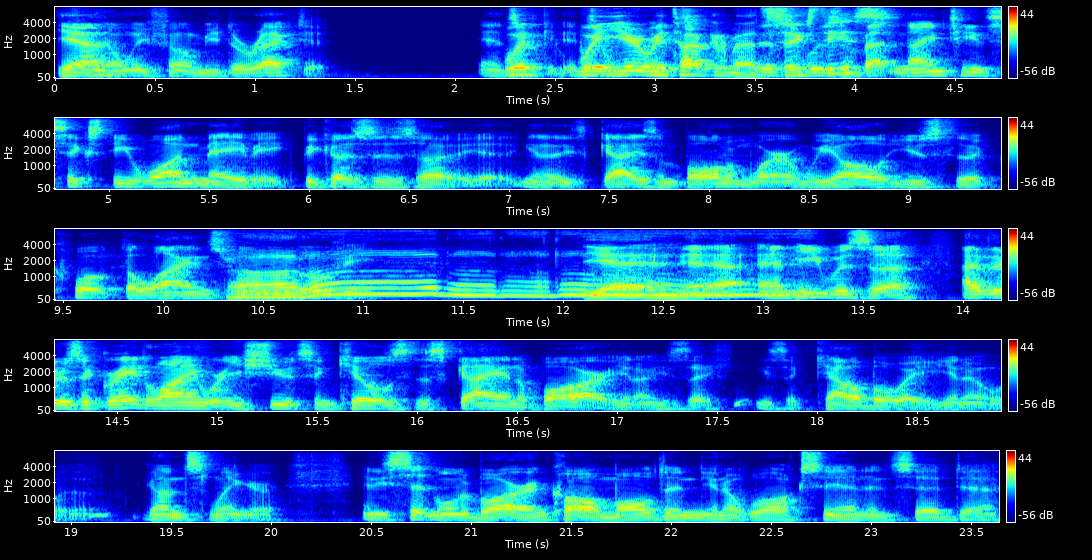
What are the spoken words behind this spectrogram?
Yeah. the only film he directed. And it's- What- it's year are we talking about? 60s? about 1961, maybe, because there's uh, you know these guys in Baltimore, and we all used to quote the lines from the movie. Yeah. Yeah, and he was. Uh, there's a great line where he shoots and kills this guy in a bar. You know, he's a he's a cowboy, you know, a gunslinger, and he's sitting on the bar, and Karl Malden, you know, walks in and said, uh,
